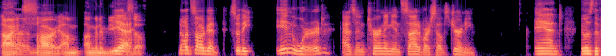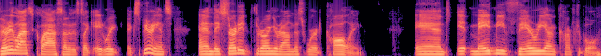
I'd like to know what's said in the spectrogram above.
All right, um, sorry, I'm I'm gonna mute yeah. myself. No, it's all good. So the inward, as in turning inside of ourselves journey, and it was the very last class out of this like eight week experience. And they started throwing around this word calling. And it made me very uncomfortable.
